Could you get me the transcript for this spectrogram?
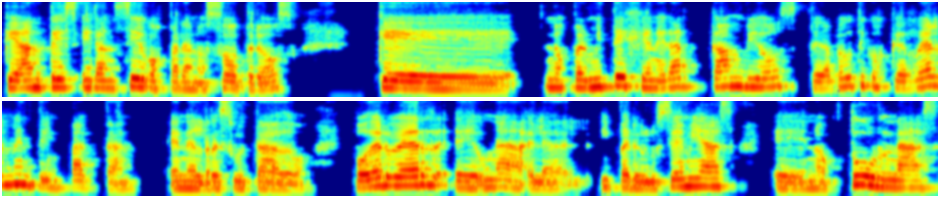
que antes eran ciegos para nosotros, que nos permite generar cambios terapéuticos que realmente impactan en el resultado. Poder ver eh, una, hiperglucemias eh, nocturnas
